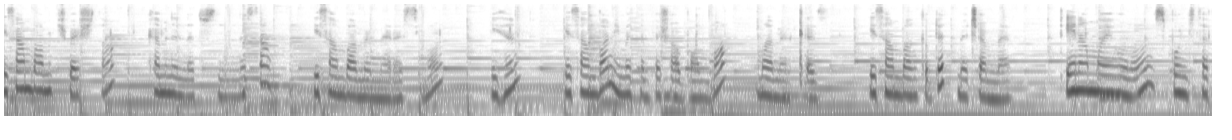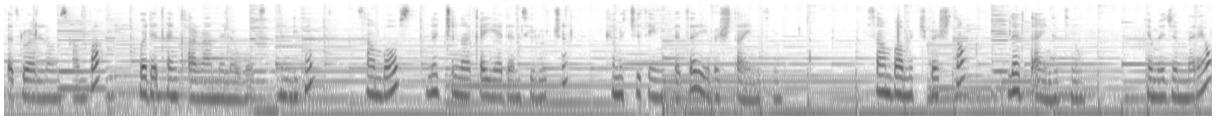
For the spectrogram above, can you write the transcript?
የሳምባ ምች በሽታ ከምንነቱ ስንነሳ የሳምባ መመረዝ ሲሆን ይህም የሳምባን የመተንፈሻ ቧንቧ ማመርቀዝ፣ የሳምባን ክብደት መጨመር፣ ጤናማ የሆነውን ስፖንጅ ተፈጥሮ ያለውን ሳምባ ወደ ጠንካራ መለወጥ እንዲሁም ሳምባ ውስጥ ነጭና ቀይ የደም ሴሎችን ክምችት የሚፈጠር የበሽታ አይነት ነው። የሳምባ ምች በሽታ ሁለት አይነት ነው። የመጀመሪያው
